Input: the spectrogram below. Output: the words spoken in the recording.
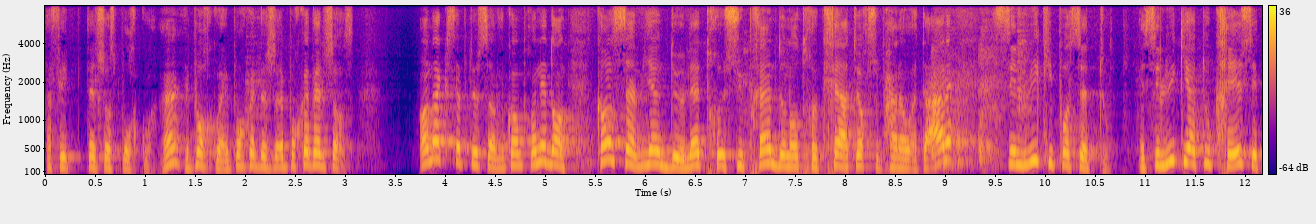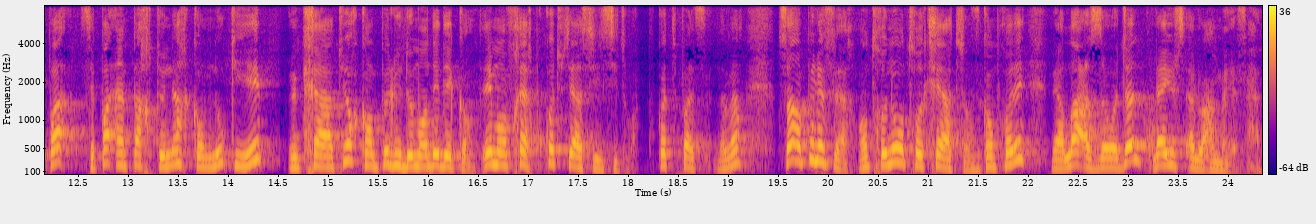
Tu as fait telle chose pourquoi hein? Et pourquoi? Et pourquoi telle, pourquoi telle chose? On accepte ça, vous comprenez Donc, quand ça vient de l'être suprême, de notre Créateur subhanahu wa ta'ala, c'est lui qui possède tout. Et c'est lui qui a tout créé, c'est pas pas un partenaire comme nous qui est une créature qu'on peut lui demander des comptes. Et mon frère, pourquoi tu t'es assis ici toi? Pourquoi tu passes Ça on peut le faire entre nous entre créatures, vous comprenez? Mais Allah azza wa jalla la yus'alu amma yaf'al.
